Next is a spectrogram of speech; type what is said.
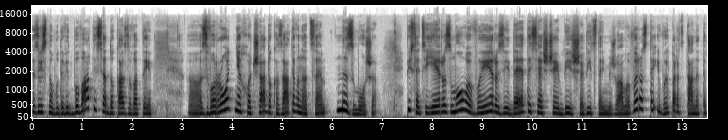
звісно, буде відбуватися, доказувати е, зворотнє, хоча доказати вона це не зможе. Після цієї розмови ви розійдетеся, ще більше відстань між вами виросте, і ви перестанете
